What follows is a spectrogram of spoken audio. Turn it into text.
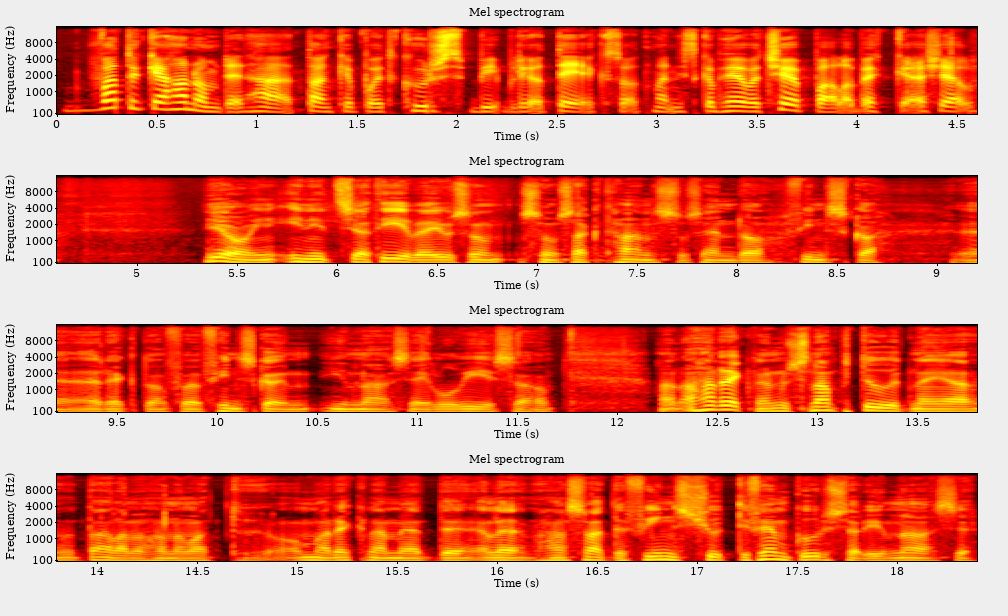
vad tycker han om den här tanken på ett kursbibliotek så att man inte ska behöva köpa alla böcker själv? Ja, initiativet är ju som, som sagt hans och sen då finska Eh, rektorn för finska gymnasiet i Lovisa. Han, han räknade nu snabbt ut när jag talade med honom att om man räknar med att det, eller han sa att det finns 75 kurser i gymnasiet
